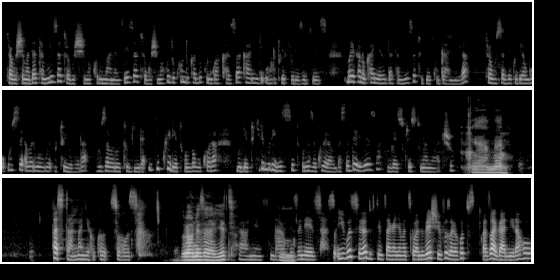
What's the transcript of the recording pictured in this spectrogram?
Turagushima data mwiza turagushima kuri imana nziza turagushima ko udukunda ukadukundwa kaza kandi uhora utwifuriza ibyiza. Muri kano kanya rero data mwiza tugiye kuganira turagusabye kugira ngo uze abe ari wowe utuyobora uze abe ari utubwira igikwiriye tugomba gukora mu gihe tukiri muri iyi si dukomeze kubera ambasaderi beza kubwa Yesu Kristo umwami wacu. Amen. Pasita ntangiye kugusohoza uraho neza hariyeti Ndaho neza ndameze neza. So, uyu munsi rero dufite insanganyamatsiko abantu benshi bifuzaga ko twazaganiraho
